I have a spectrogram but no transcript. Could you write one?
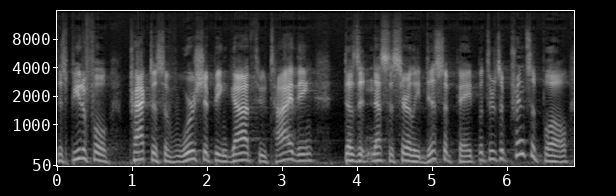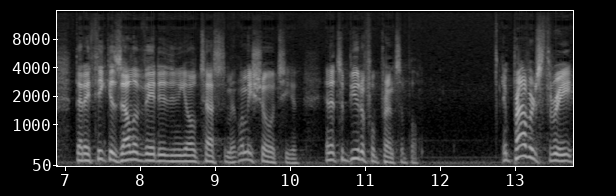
This beautiful practice of worshiping God through tithing doesn't necessarily dissipate, but there's a principle that I think is elevated in the Old Testament. Let me show it to you. And it's a beautiful principle. In Proverbs 3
